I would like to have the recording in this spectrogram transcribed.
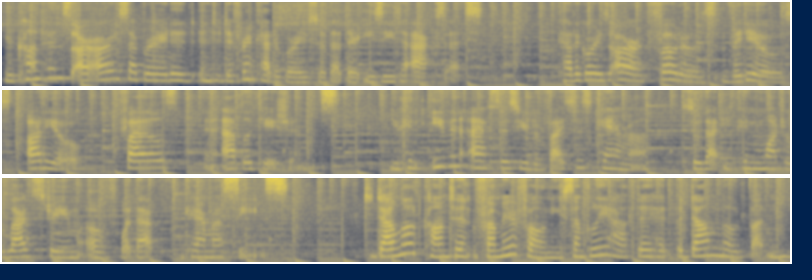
Your contents are already separated into different categories so that they're easy to access. Categories are photos, videos, audio, files, and applications. You can even access your device's camera so that you can watch a live stream of what that camera sees. To download content from your phone, you simply have to hit the download button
